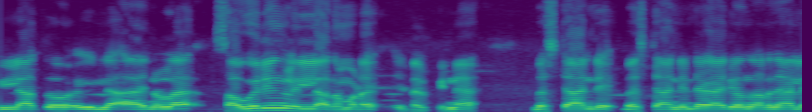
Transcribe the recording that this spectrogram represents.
ഇല്ലാത്തോ ഇല്ല അതിനുള്ള സൗകര്യങ്ങളില്ല നമ്മുടെ ഇതിൽ. പിന്നെ ബസ് സ്റ്റാൻഡ് ബസ് സ്റ്റാൻഡിന്റെ കാര്യം എന്ന് പറഞ്ഞാൽ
